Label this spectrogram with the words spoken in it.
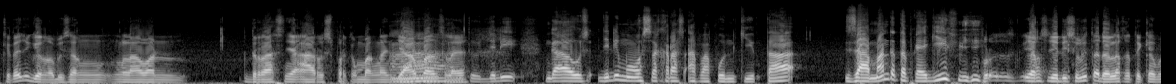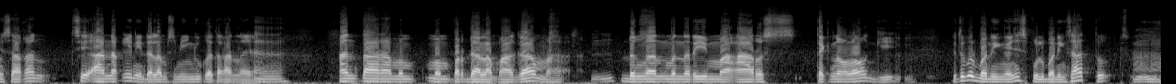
kita juga nggak bisa ng- ngelawan derasnya arus perkembangan zaman Ah, Sela ya. itu. Jadi nggak us jadi mau sekeras apa pun kita zaman tetap kayak gini. Yang jadi sulit adalah ketika misalkan si anak ini dalam seminggu katakanlah ya Eh, antara mem- memperdalam agama mm. dengan menerima arus teknologi itu perbandingannya 10 banding satu. Heeh.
